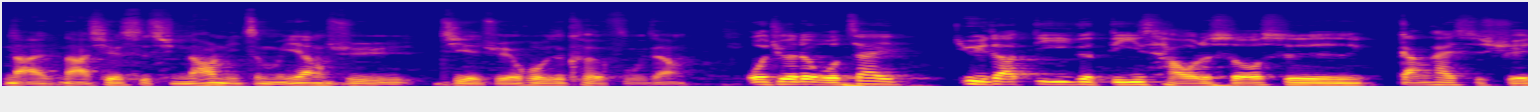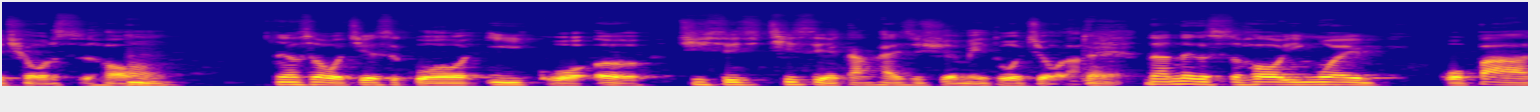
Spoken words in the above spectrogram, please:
哪哪些事情？然后你怎么样去解决或者是克服？这样？我觉得我在。遇到第一个低潮的时候是刚开始学球的时候，嗯，那时候我记得是国一国二，其实其实也刚开始学没多久啦。对，那那个时候因为我爸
